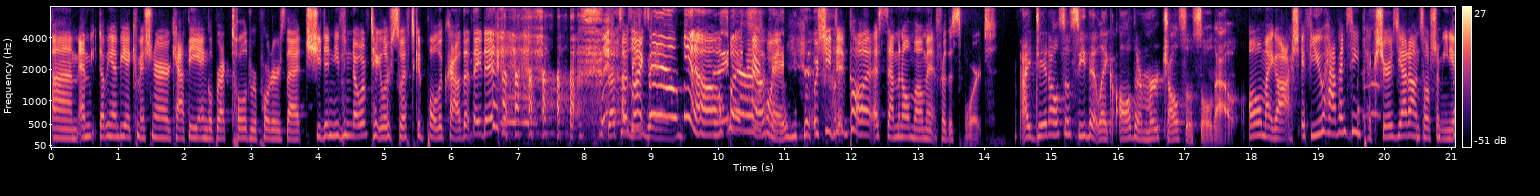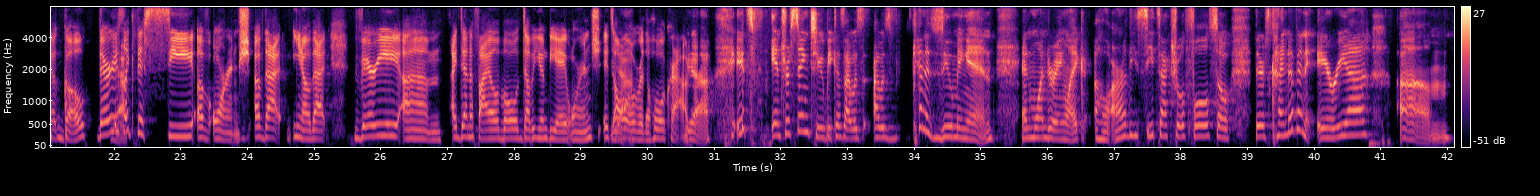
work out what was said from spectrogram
Um, M- WNBA Commissioner Cathy Engelbert told reporters that she didn't even know if Taylor Swift could pull the crowd that they did. That's what I was like, well, you know, but Yeah, fair point. okay. But she did call it a seminal moment for the sport. I did also see that like all their merch also sold out. Oh my gosh. If you haven't seen pictures yet on social media, go. There is Yeah. like this sea of orange of that, you know, that very um identifiable WNBA orange. It's Yeah. all over the whole crowd. Yeah. It's interesting too because I was I was kind of zooming in and wondering like, oh, are these seats actual full? So there's kind of an area um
